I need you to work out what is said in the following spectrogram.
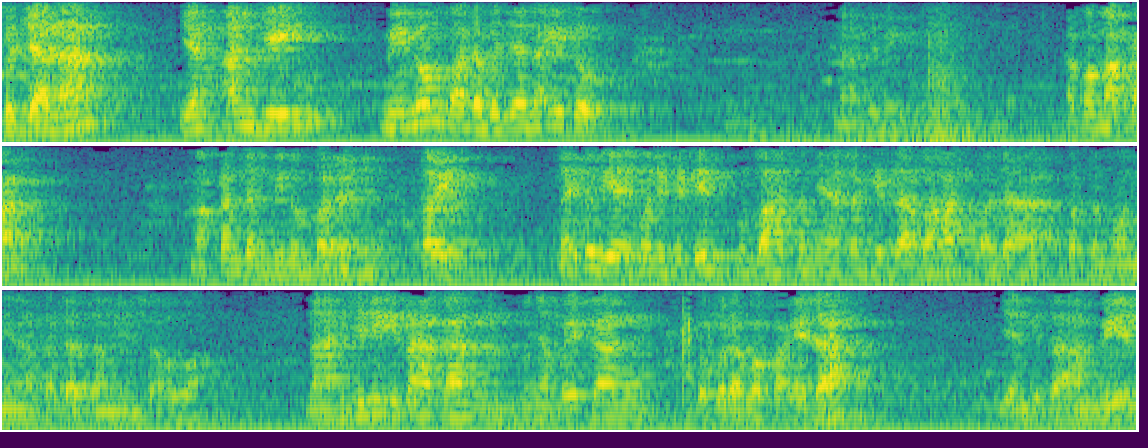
Bejana yang anjing minum pada bejana itu Nah demikian. Apa makan? Makan dan minum padanya. Baik. Nah itu dia Ikhwanifidin pembahasan yang akan kita bahas pada pertemuan yang akan datang insya Allah. Nah di sini kita akan menyampaikan beberapa faedah yang kita ambil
